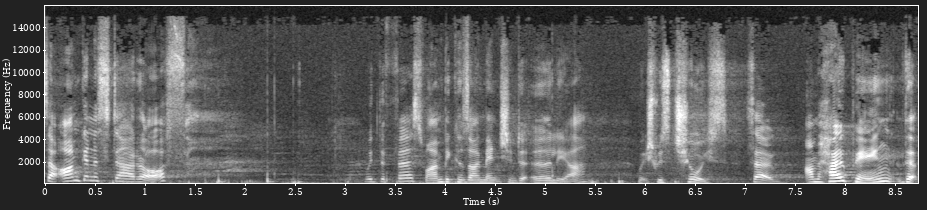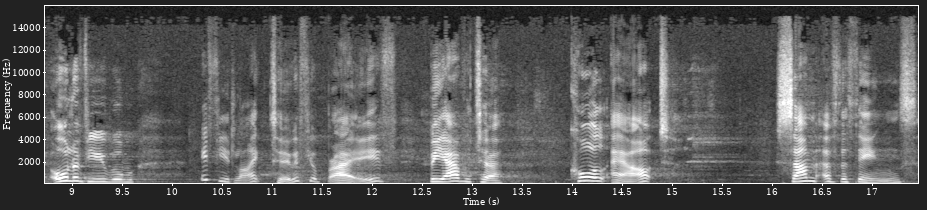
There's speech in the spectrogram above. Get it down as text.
So I'm going to start off with the first one because I mentioned it earlier, which was choice. So I'm hoping that all of you will if you'd like to, if you're brave, be able to call out some of the things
